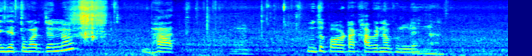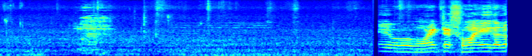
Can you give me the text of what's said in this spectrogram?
এই যে তোমার জন্য ভাত। তুমি তো পরোটা খাবে না বললে। এ, অনেকটা সময় হয়ে গেল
